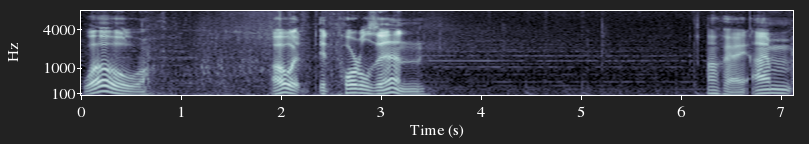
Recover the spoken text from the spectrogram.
Whoa. Oh, it, it portals in. Okay, I'm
